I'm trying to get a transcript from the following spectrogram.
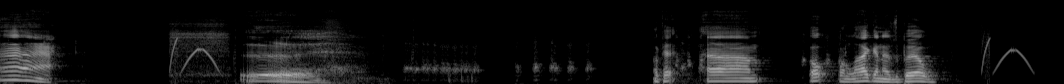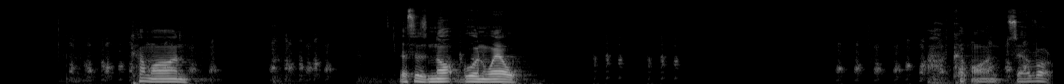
Ah. Ugh. Okay. Um. Oh, we're lagging as well. Come on. This is not going well. Oh, come on, server.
